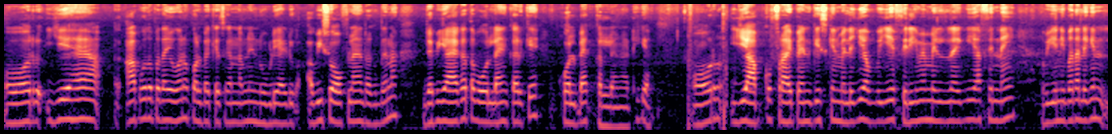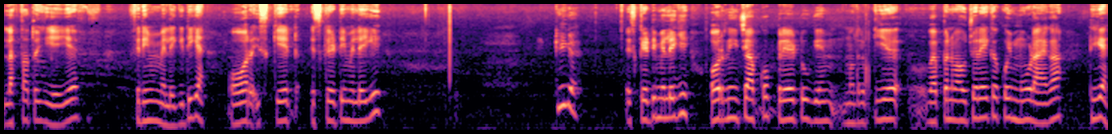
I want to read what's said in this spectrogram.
और ये है आपको तो पता ही होगा ना कॉल बैक कैसे करना अपनी नूबड़ी आईडी को अभी से ऑफलाइन रख देना जब ये आएगा तब ऑनलाइन करके कॉल बैक कर लेना ठीक है? और ये आपको फ्राई पैन की स्किन मिलेगी अब ये फ्री में मिल जाएगी या फिर नहीं अब ये नहीं पता लेकिन लगता तो ये ये फ्री में मिलेगी ठीक है? और स्केट स्केटी मिलेगी। ठीक है। स्केटी मिलेगी और नीचे आपको प्ले टू गेम मतलब कि ये वेपन वाउचर है का कोई मोड आएगा ठीक है?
